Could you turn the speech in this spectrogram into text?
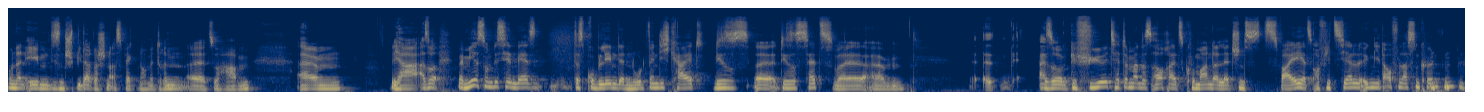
und dann eben diesen spielerischen Aspekt noch mit drin äh, zu haben. Ähm, ja, also bei mir ist so ein bisschen mehr das Problem der Notwendigkeit dieses, äh, dieses Sets, weil ähm, äh, also gefühlt hätte man das auch als Commander Legends 2 jetzt offiziell irgendwie laufen lassen könnten,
